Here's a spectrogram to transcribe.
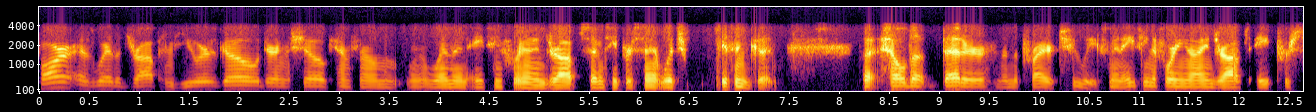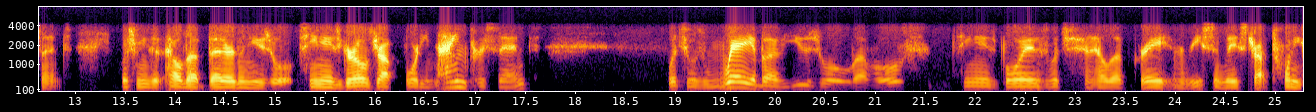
far as where the drop in viewers go during the show came from women 1849 dropped 17%, which isn't good, but held up better than the prior two weeks. Men 18 to 49 dropped 8%, which means it held up better than usual. Teenage girls dropped 49%, which was way above usual levels. Teenage boys, which had held up great in recent weeks, dropped 26%.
